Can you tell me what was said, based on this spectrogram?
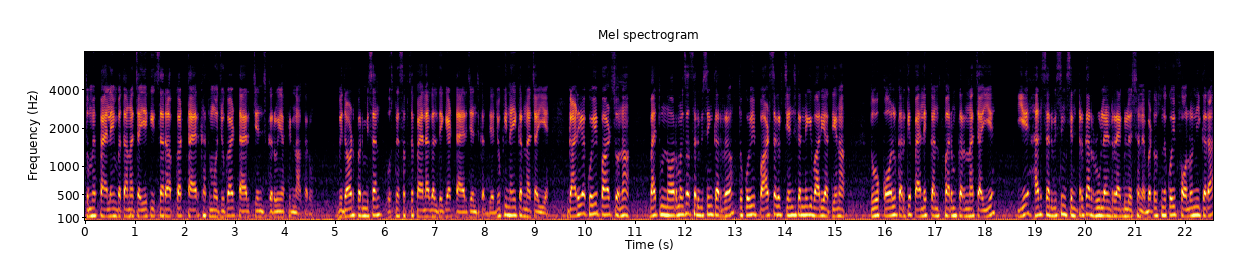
तुम्हें पहले ही बताना चाहिए कि सर आपका टायर खत्म हो चुका है, टायर चेंज करूँ या फिर ना करूँ। विदाउट परमिशन उसने सबसे पहला गलती किया टायर चेंज कर दिया, जो कि नहीं करना चाहिए। गाड़ी का कोई भी हो ना, भाई तुम नॉर्मल सा सर्विसिंग कर रहे हो तो कोई भी पार्ट्स अगर चेंज करने की बारी आती है ना तो वो कॉल करके पहले कंफर्म करना चाहिए। ये हर सर्विसिंग सेंटर का रूल एंड रेगुलेशन है बट उसने कोई फॉलो नहीं करा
